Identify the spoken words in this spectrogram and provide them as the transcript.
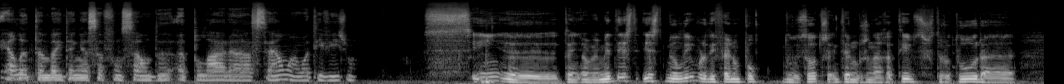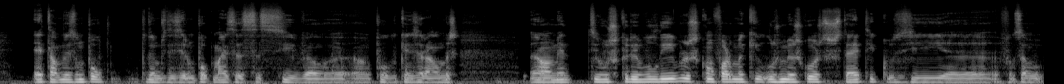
ela também tem essa função de apelar à ação, ao ativismo? Sim, uh, tem, obviamente este, este meu livro difere um pouco dos outros em termos narrativos, estrutura, é talvez um pouco, podemos dizer, um pouco mais acessível eh, ao público em geral, mas normalmente eu escrevo livros conforme aquilo, os meus gostos estéticos e a função,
